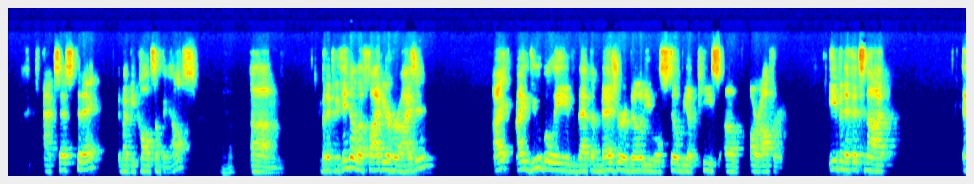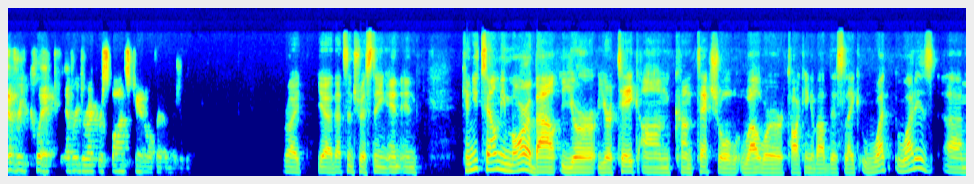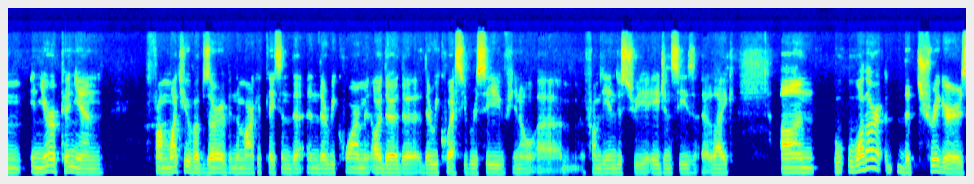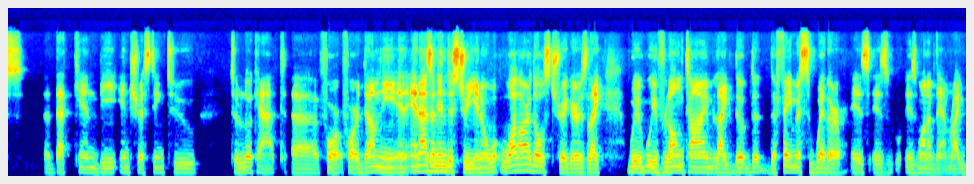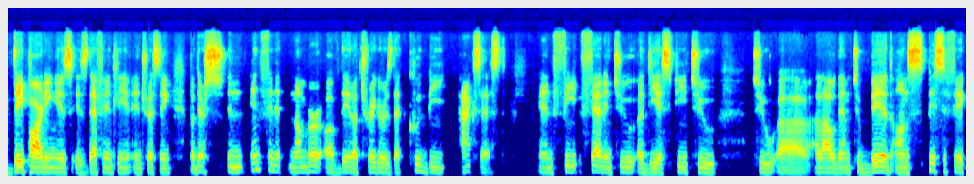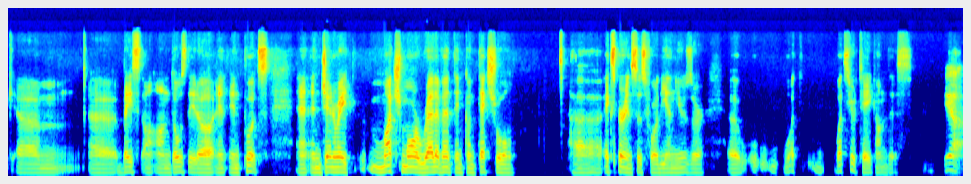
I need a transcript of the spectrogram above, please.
accessed today. It might be called something else. Mm-hmm. Um, but if we think of a five-year horizon, I, I do believe that the measurability will still be a piece of our offering, even if it's not every click, every direct response channel type of measurability. Right. Yeah, that's interesting. And and can you tell me more about your your take on contextual while we're talking about this? Like, what what is, um, in your opinion, from what you've observed in the marketplace and the and the requirement or the the, the requests you've received you know um, from the industry agencies uh, like on what are the triggers uh, that can be interesting to to look at uh, for for Domni and, and as an industry you know what are those triggers? Like we, we've long time like the, the, the famous weather is is is one of them right? Day parting is is definitely interesting but there's an infinite number of data triggers that could be accessed and feed, fed into a dsp to to uh, allow them to bid on specific um, uh, based on, on, those data and inputs and, and, generate much more relevant and contextual uh, experiences for the end user. Uh, what what's your take on this? Yeah,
